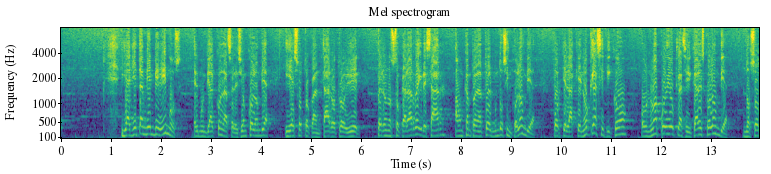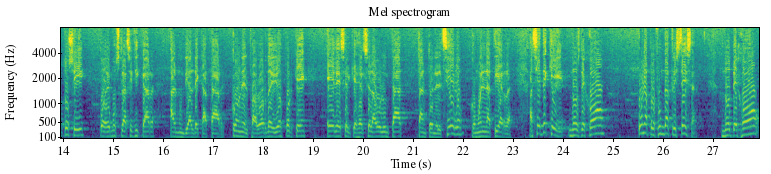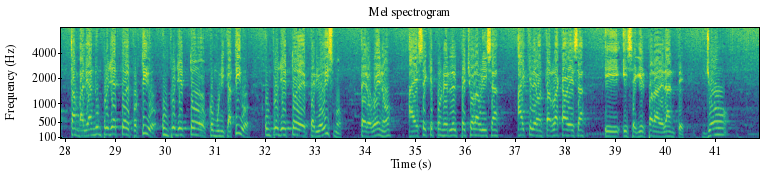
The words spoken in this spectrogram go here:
Y allí también vivimos el mundial con la selección Colombia y es otro cantar, otro vivir. Pero nos tocará regresar a un campeonato del mundo sin Colombia, porque la que no clasificó o no ha podido clasificar es Colombia. Nosotros sí podemos clasificar al mundial de Qatar con el favor de Dios, porque Él es el que ejerce la voluntad tanto en el cielo como en la tierra. Así es de que nos dejó una profunda tristeza, nos dejó tambaleando un proyecto deportivo, un proyecto comunicativo, un proyecto de periodismo, pero bueno, a ese hay que ponerle el pecho a la brisa, hay que levantar la cabeza y, y seguir para adelante. Yo,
